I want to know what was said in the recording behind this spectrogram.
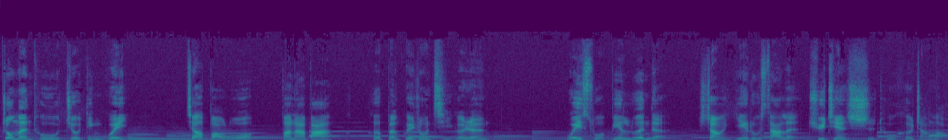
众门徒就定规，叫保罗、巴拿巴和本会中几个人为所辩论的上耶路撒冷去见使徒和长老。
